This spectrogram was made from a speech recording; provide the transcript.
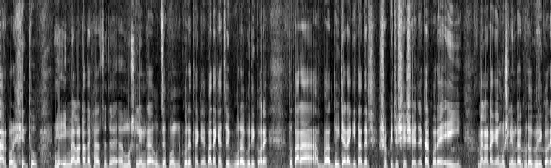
তারপরে কিন্তু এই মেলাটা দেখা যাচ্ছে যে মুসলিমরা উদযাপন করে থাকে বা দেখা যাচ্ছে ঘোরাঘুরি করে। তো তারা দুইটার আগে তাদের সব কিছু শেষ হয়ে যায়। তারপরে এই মেলাটাকে মুসলিমরা ঘোরাঘুরি করে।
